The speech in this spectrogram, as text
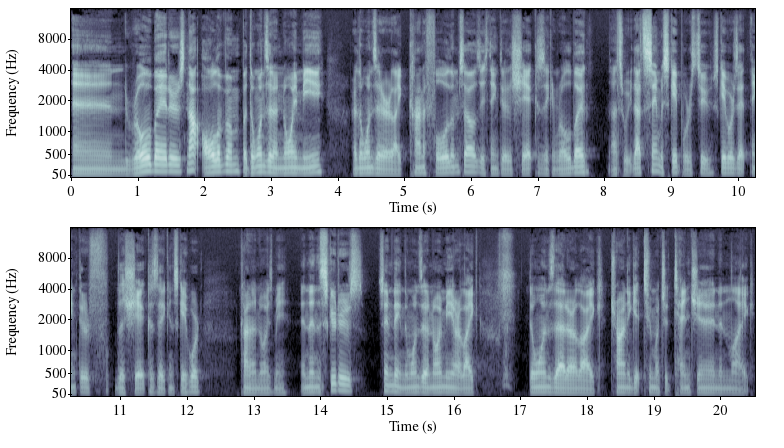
and rollerbladers, not all of them, but the ones that annoy me are the ones that are like kind of full of themselves. They think they're the shit because they can rollerblade. That's weird. That's the same with skateboarders too. Skateboarders that think they're f- the shit because they can skateboard kind of annoys me. And then the scooters, same thing. The ones that annoy me are like the ones that are like trying to get too much attention and like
